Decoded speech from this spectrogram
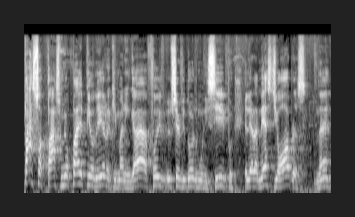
passo a passo. Meu pai é pioneiro aqui em Maringá, foi servidor do município, ele era mestre de obras, né?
